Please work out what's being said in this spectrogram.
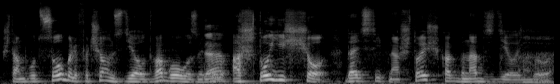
что там вот Соболев, а что он сделал? Два гола забил. Да. А что еще? Да, действительно, а что еще как бы надо сделать а -а -а. было?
